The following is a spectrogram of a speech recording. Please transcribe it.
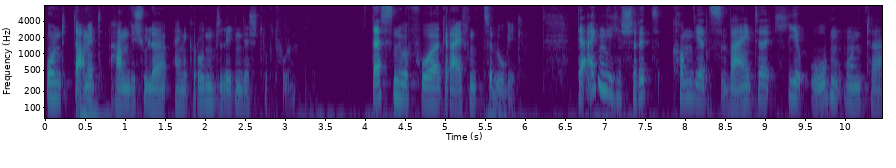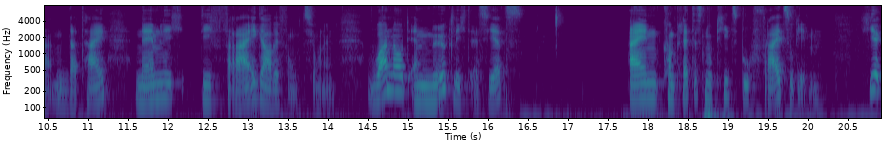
Und damit haben die Schüler eine grundlegende Struktur. Das nur vorgreifend zur Logik. Der eigentliche Schritt kommt jetzt weiter hier oben unter Datei, nämlich die Freigabefunktionen. OneNote ermöglicht es jetzt, ein komplettes Notizbuch freizugeben. Hier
